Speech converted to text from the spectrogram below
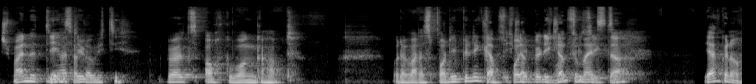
Ich meine, die hat war, die, ich, die Worlds auch gewonnen gehabt. Oder war das Bodybuilding? Ich glaube, Bodybuilding ich glaub, du meinst da? Ja, genau.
